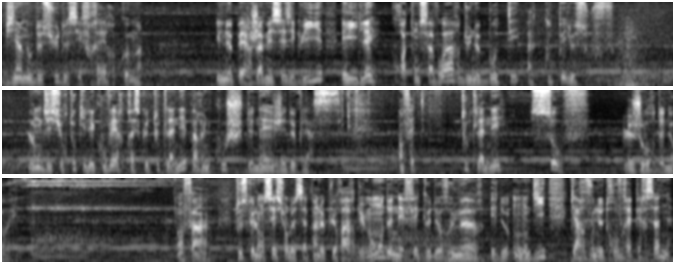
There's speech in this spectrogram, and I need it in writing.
bien au-dessus de ses frères communs. Il ne perd jamais ses aiguilles et il est, croit-on savoir, d'une beauté à couper le souffle. L'on dit surtout qu'il est couvert presque toute l'année par une couche de neige et de glace. En fait, toute l'année, sauf le jour de Noël. Enfin, tout ce que l'on sait sur le sapin le plus rare du monde n'est fait que de rumeurs et de on-dit, car vous ne trouverez personne,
